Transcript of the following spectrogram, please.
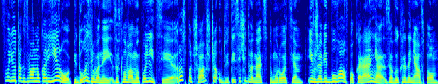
Свою так звану кар'єру підозрюваний, за словами поліції, розпочав ще у 2012 році і вже відбував покарання за викрадення авто.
